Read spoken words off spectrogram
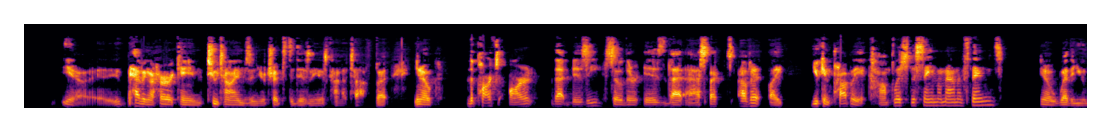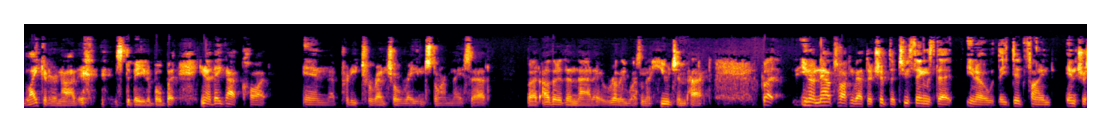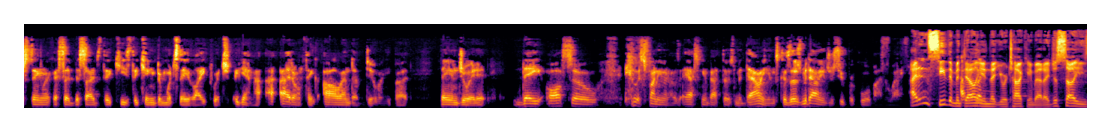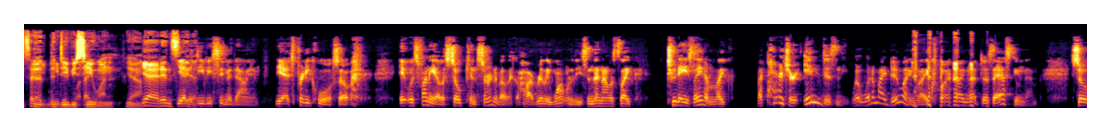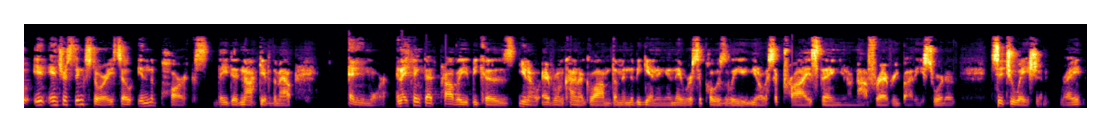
you know, eh, having a hurricane two times in your trips to Disney is kind of tough. But, you know, the parks aren't that busy. So there is that aspect of it. Like you can probably accomplish the same amount of things. You know, whether you like it or not is debatable. But, you know, they got caught in a pretty torrential rainstorm, they said. But other than that, it really wasn't a huge impact. But, you know, now talking about their trip, the two things that, you know, they did find interesting, like I said, besides the Keys to the Kingdom, which they liked, which again, I, I don't think I'll end up doing, but they enjoyed it. They also, it was funny when I was asking about those medallions, because those medallions are super cool, by the way. I didn't see the medallion like, that you were talking about. I just saw you said the, the DVC one, one. Yeah. Yeah, I didn't see it. Yeah, it. the DVC medallion. Yeah, it's pretty cool. So it was funny. I was so concerned about, like, oh, I really want one of these. And then I was like, two days later, I'm like, my parents are in Disney. What, what am I doing? Like, why am I not just asking them? So, it, interesting story. So, in the parks, they did not give them out anymore. And I think that probably because, you know, everyone kind of glommed them in the beginning and they were supposedly, you know, a surprise thing, you know, not for everybody sort of situation, right?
